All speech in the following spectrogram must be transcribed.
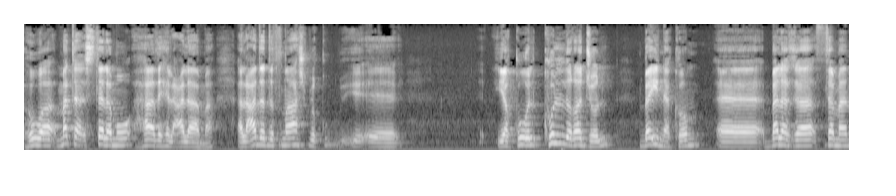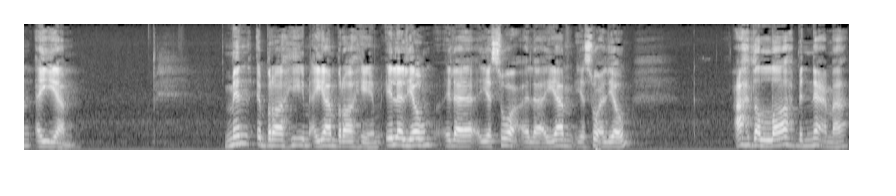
هو متى استلموا هذه العلامة؟ العدد 12 يقول كل رجل بينكم آه، بلغ ثمان أيام. من إبراهيم أيام إبراهيم إلى اليوم إلى يسوع إلى أيام يسوع اليوم عهد الله بالنعمة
